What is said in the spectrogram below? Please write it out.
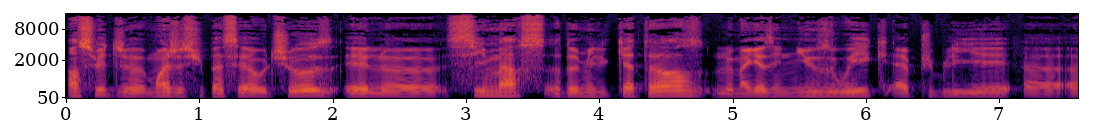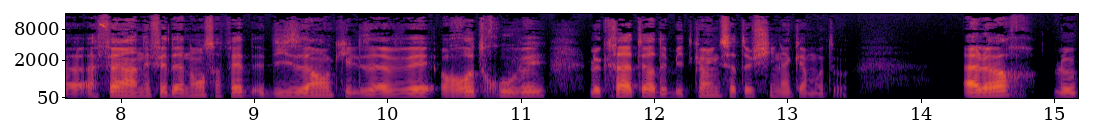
Ensuite, je- moi, je suis passé à autre chose et le 6 mars 2014, le magazine Newsweek a publié, euh, euh, a fait un effet d'annonce en fait, disant qu'ils avaient retrouvé le créateur des bitcoins, Satoshi Nakamoto. Alors, le,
